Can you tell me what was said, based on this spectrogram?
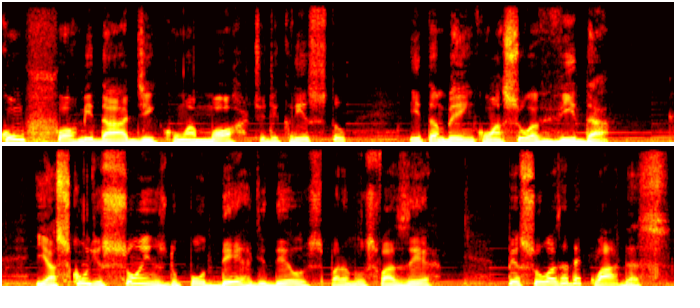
conformidade com a morte de Cristo e também com a sua vida e as condições do poder de Deus para nos fazer pessoas adequadas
